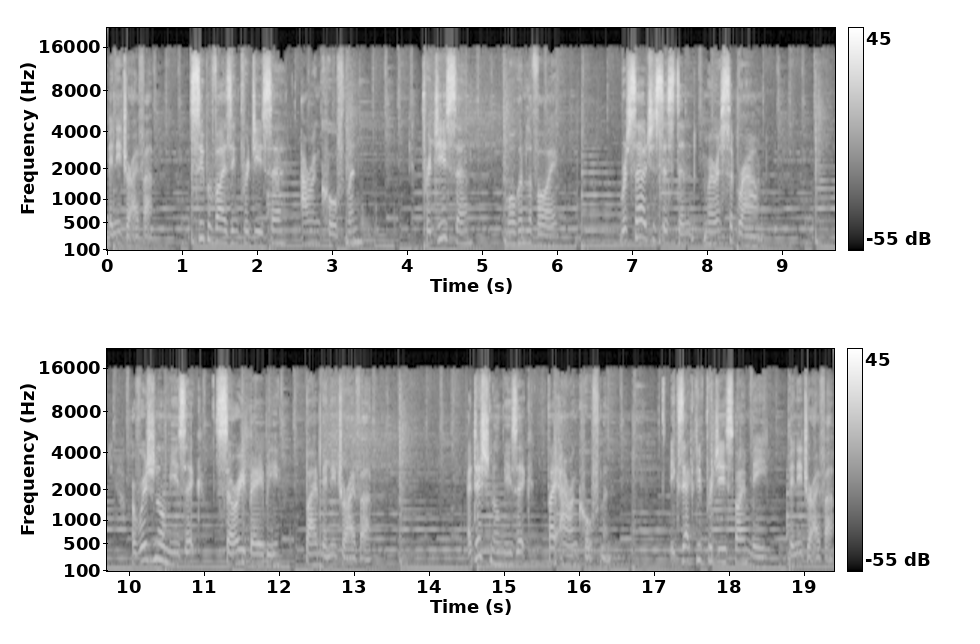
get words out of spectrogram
Minnie Driver. Supervising producer, Aaron Kaufman. Producer, Morgan Lavoy. Research assistant, Marissa Brown. Original music, Sorry Baby, by Minnie Driver. Additional music by Aaron Kaufman. Executive produced by me, Minnie Driver.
